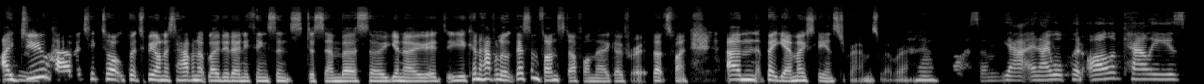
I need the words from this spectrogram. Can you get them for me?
I Mhm. do have a TikTok, but to be honest, I haven't uploaded anything since December. So you know, it, you can have a look. There's some fun stuff on there. Go for it. That's fine. Um, but yeah, mostly Instagram is where we're at now. Awesome. Yeah. And I will put all of Callie's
